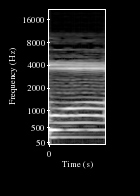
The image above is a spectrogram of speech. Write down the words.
more.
